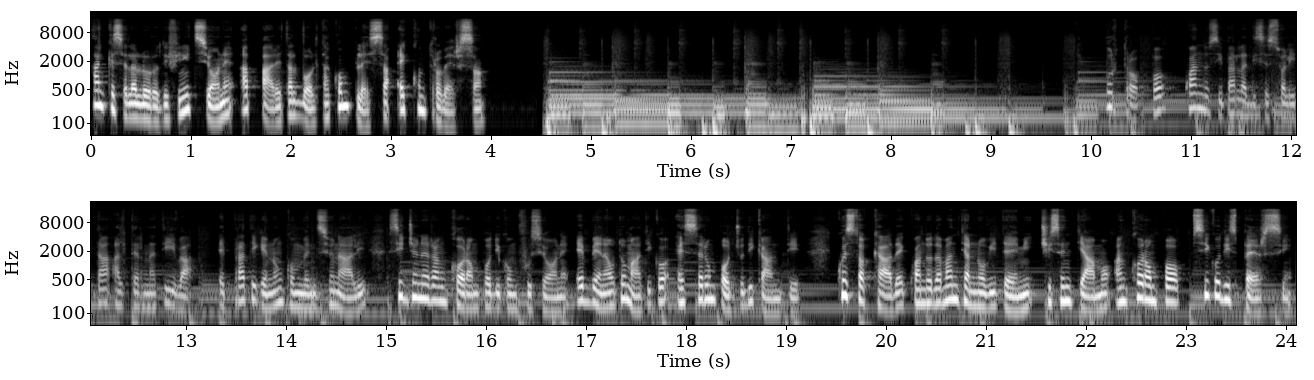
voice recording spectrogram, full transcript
anche se la loro definizione appare talvolta complessa e controversa. Purtroppo, quando si parla di sessualità alternativa e pratiche non convenzionali, si genera ancora un po' di confusione e viene automatico essere un po' giudicanti. Questo accade quando davanti a nuovi temi ci sentiamo ancora un po' psicodispersi.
